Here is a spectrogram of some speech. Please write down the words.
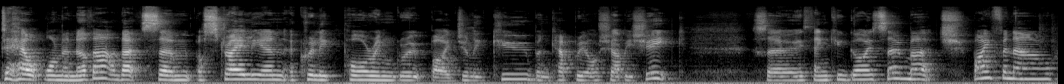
to help one another. That's um, Australian Acrylic Pouring Group by Gilly Kube and Capriole Shabby Chic. So thank you guys so much. Bye for now.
